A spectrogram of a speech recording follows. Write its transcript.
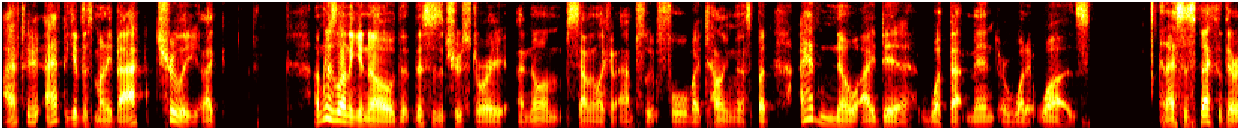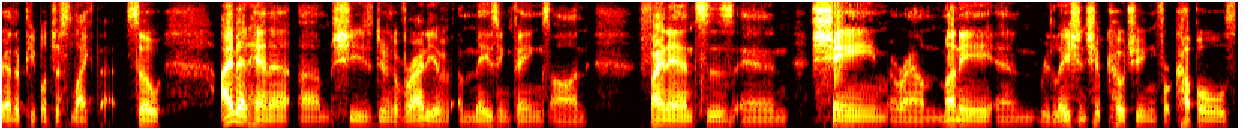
I have to, I have to give this money back. Truly, like, I'm just letting you know that this is a true story. I know I'm sounding like an absolute fool by telling this, but I had no idea what that meant or what it was. And I suspect that there are other people just like that. So I met Hannah. Um, she's doing a variety of amazing things on finances and shame around money and relationship coaching for couples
